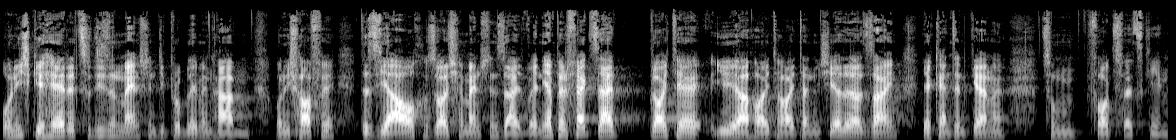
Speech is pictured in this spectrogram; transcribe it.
Und ich gehöre zu diesen Menschen, die Probleme haben. Und ich hoffe, dass ihr auch solche Menschen seid. Wenn ihr perfekt seid, Leute, ihr heute, heute nicht hier sein. Ihr könnt gerne zum Volksfest gehen.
